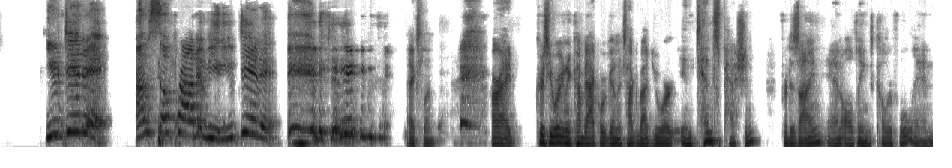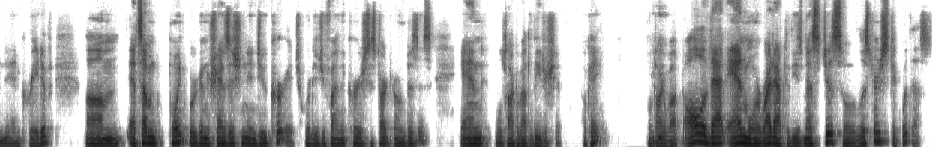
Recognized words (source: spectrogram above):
You did it. I'm so proud of you. You did it. Excellent. All right. Chryssy, we're going to come back. We're going to talk about your intense passion for design and all things colorful and, and creative. Um, at some point, we're going to transition into courage. Where did you find the courage to start your own business? And we'll talk about leadership. Okay. We'll talk mm-hmm. about all of that and more right after these messages. So, listeners, stick with us.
